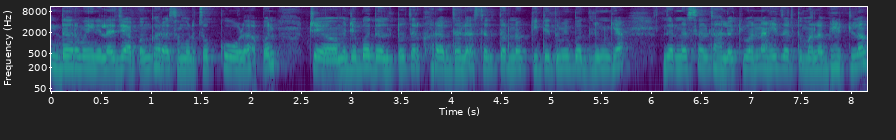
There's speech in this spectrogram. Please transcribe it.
दर महिन्याला जे आपण घरासमोरचं कोळ आपण चे म्हणजे बदलतो जर खराब झालं असेल तर नक्की ते तुम्ही बदलून घ्या. जर नसेल झालं किंवा नाही जर तुम्हाला भेटलं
